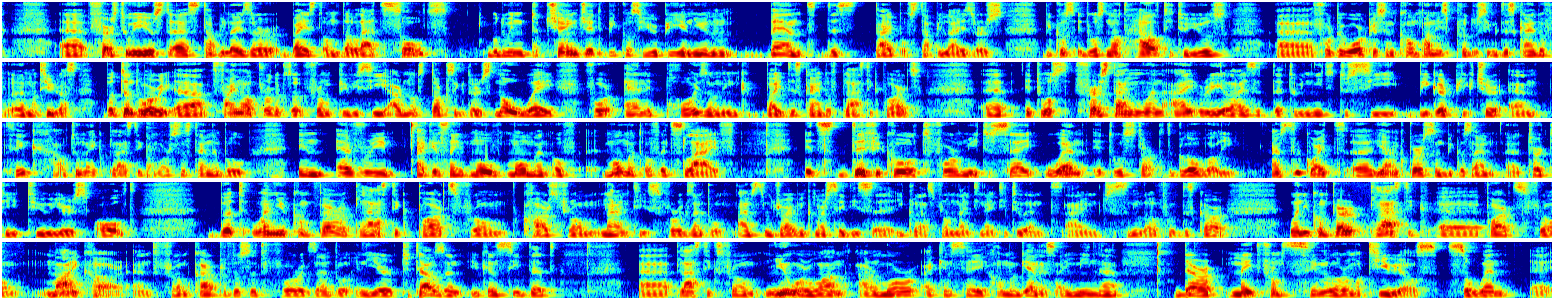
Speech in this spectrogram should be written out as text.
Uh, first, we used a stabilizer based on the lead salts, but we need to change it because European Union banned this type of stabilizers because it was not healthy to use uh, for the workers in companies producing this kind of uh, materials. But don't worry, uh, final products from PVC are not toxic. There is no way for any poisoning by this kind of plastic parts. Uh, it was first time when I realized that we need to see bigger picture and think how to make plastic more sustainable in every I can say moment of moment of its life it's difficult for me to say when it was started globally. I'm still quite a young person because I'm uh, 32 years old. But when you compare plastic parts from cars from 90s, for example, I'm still driving Mercedes uh, E-Class from 1992 and I'm just in love with this car. When you compare plastic uh, parts from my car and from car produced, for example, in year 2000, you can see that uh, plastics from newer one are more, I can say, homogeneous. I mean, uh, they're made from similar materials. So when uh,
